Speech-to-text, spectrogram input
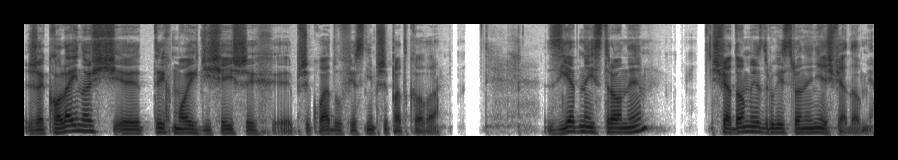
że kolejność e, tych moich dzisiejszych e, przykładów jest nieprzypadkowa. Z jednej strony świadomie, z drugiej strony nieświadomie.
